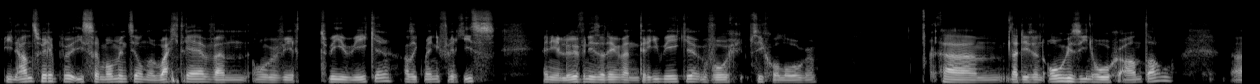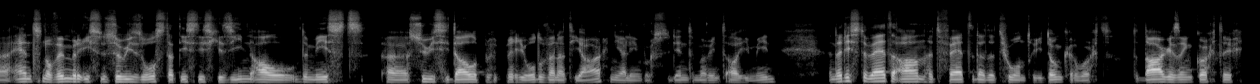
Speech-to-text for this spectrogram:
In Antwerpen is er momenteel een wachtrij van ongeveer twee weken, als ik me niet vergis. En in Leuven is dat een van drie weken voor psychologen. Um, dat is een ongezien hoog aantal. Uh, eind november is sowieso statistisch gezien al de meest uh, suïcidale per periode van het jaar. Niet alleen voor studenten, maar in het algemeen. En dat is te wijten aan het feit dat het gewoon terug donker wordt. De dagen zijn korter,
